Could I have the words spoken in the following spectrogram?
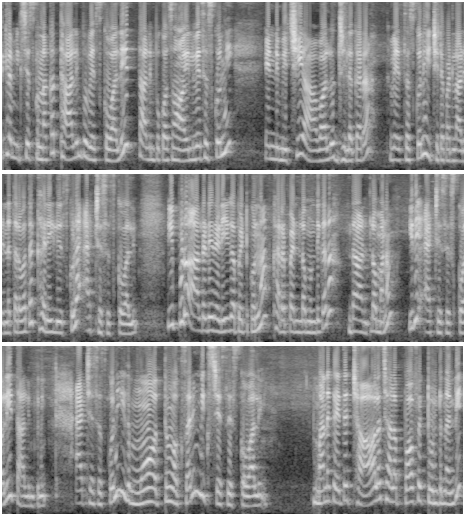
ఇట్లా మిక్స్ చేసుకున్నాక తాలింపు వేసుకోవాలి. తాలింపు కోసం ఆయిల్ వేసేసుకొని ఎండుమిర్చి ఆవాలు జీలకర్ర వేసేసుకొని ఈ చిటపట్లాడిన తర్వాత కర్రీ లీవ్స్ కూడా యాడ్ చేసేసుకోవాలి. ఇప్పుడు ఆల్రెడీ రెడీగా పెట్టుకున్న కర్రపెండలం ఉంది కదా దాంట్లో మనం ఇది యాడ్ చేసేసుకోవాలి ఈ తాలింపుని. యాడ్ చేసేసుకొని ఇది మొత్తం ఒకసారి మిక్స్ చేసేసుకోవాలి. మనకైతే చాలా చాలా పర్ఫెక్ట్ ఉంటుందండి.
